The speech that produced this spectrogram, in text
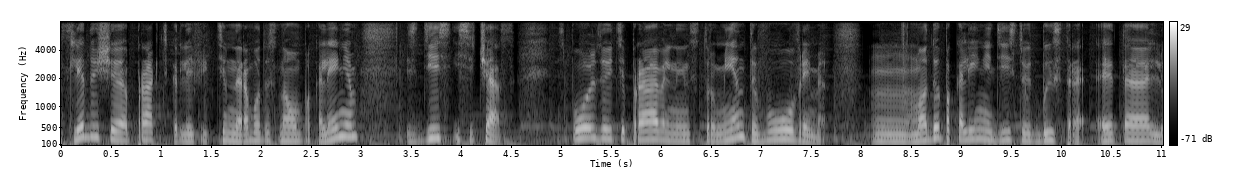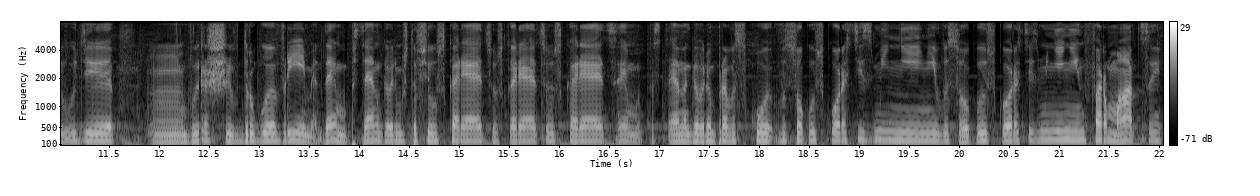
Следующая практика для эффективной работы с новым поколением здесь и сейчас. Используйте правильные инструменты вовремя. Молодое поколение действует быстро. Это люди, выросшие в другое время. Да, и мы постоянно говорим, что все ускоряется, ускоряется, ускоряется. И мы постоянно говорим про высокую скорость изменений, высокую скорость изменений информации,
